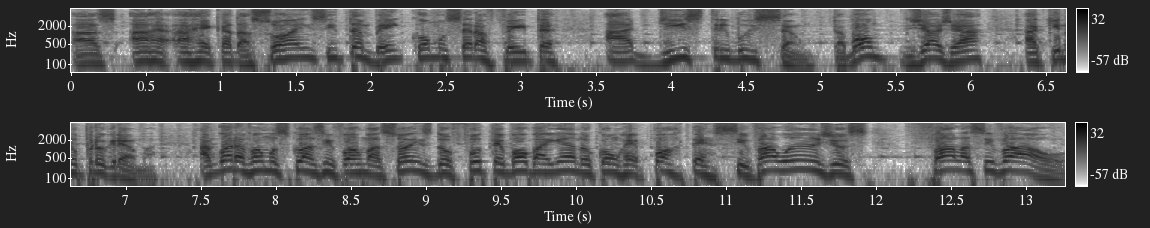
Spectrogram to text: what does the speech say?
as arrecadações e também como será feita a distribuição, tá bom? Já já aqui no programa. Agora vamos com as informações do futebol baiano com o repórter Sival Anjos. Fala, Sival.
